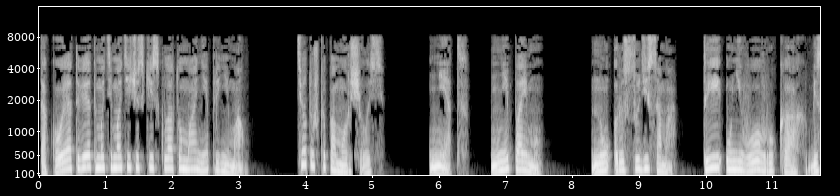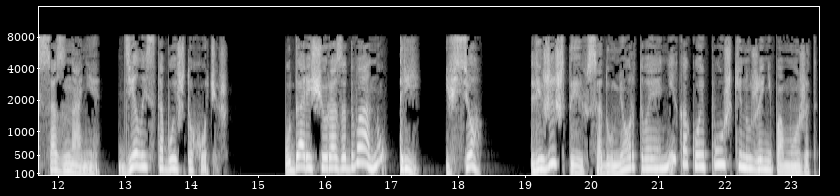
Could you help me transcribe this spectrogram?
Такой ответ математический склад ума не принимал. Тетушка поморщилась. «Нет, не пойму. Ну, рассуди сама. Ты у него в руках, без сознания, делай с тобой что хочешь. Ударь еще раза два, ну, три, и все. Лежишь ты в саду мертвая, никакой Пушкин уже не поможет.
